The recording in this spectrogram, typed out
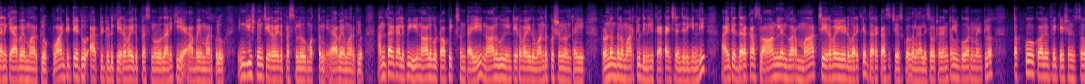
దానికి యాభై మార్కులు క్వాంటిటేటివ్ ఆప్టిట్యూడ్కి ఇరవై ఐదు ప్రశ్నలు దానికి యాభై మార్కులు ఇంగ్లీష్ నుంచి ఇరవై ఐదు ప్రశ్నలు మొత్తం యాభై మార్కులు. అంతా కలిపి నాలుగు టాపిక్స్ ఉంటాయి. నాలుగు ఇంటి ఇరవై ఐదు వంద క్వశ్చన్లు ఉంటాయి. రెండు వందల మార్కులు దీనికి కేటాయించడం జరిగింది. అయితే దరఖాస్తులు ఆన్లైన్ ద్వారా మార్చి ఇరవై ఏడు వరకే దరఖాస్తు చేసుకోగలగాలి. సో సెంట్రల్ గవర్నమెంట్లో తక్కువ క్వాలిఫికేషన్స్తో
